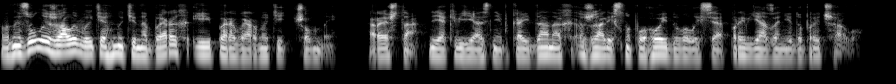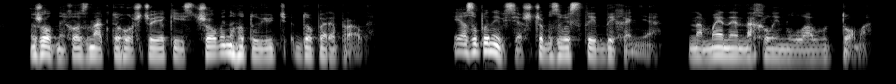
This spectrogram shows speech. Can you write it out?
Внизу лежали витягнуті на берег і перевернуті човни. Решта, як в'язні в кайданах, жалісно погойдувалися, прив'язані до причалу. Жодних ознак того, що якийсь човен готують до переправи. Я зупинився, щоб звести дихання. На мене нахлинула втома.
